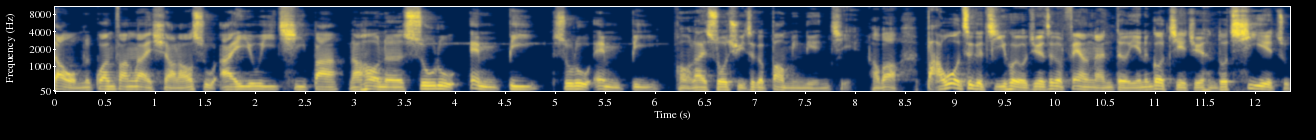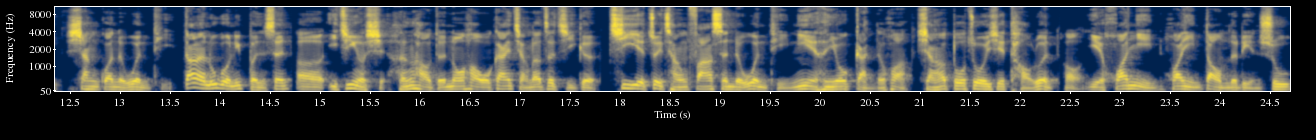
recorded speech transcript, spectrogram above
到我们的官方赖小老鼠 i u 一七八，然后呢输入 m b，输入 m b。哦，来索取这个报名链接，好不好？把握这个机会，我觉得这个非常难得，也能够解决很多企业主相关的问题。当然，如果你本身呃已经有很好的 know how，我刚才讲到这几个企业最常发生的问题，你也很有感的话，想要多做一些讨论哦，也欢迎欢迎到我们的脸书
